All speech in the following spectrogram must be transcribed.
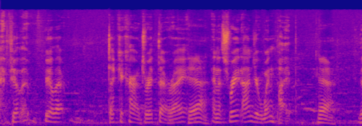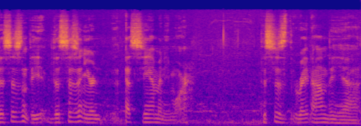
I feel that feel that deck of cards right there, right? Yeah. And it's right on your windpipe. Yeah. This isn't the this isn't your SCM anymore. This is right on the uh,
